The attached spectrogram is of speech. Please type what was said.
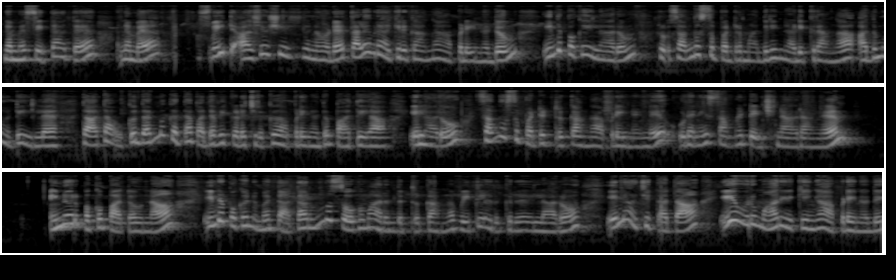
நம்ம சித்தார்த்தை நம்ம ஸ்வீட் அசோசியேஷனோட தலைவராக்கியிருக்காங்க அப்படின்னதும் இந்த பக்கம் எல்லாரும் ரொ- சந்தோஷப்படுற மாதிரி நடிக்கிறாங்க. அது மட்டும் இல்லை தாத்தாவுக்கு தர்மகத்தா பதவி கிடைச்சிருக்கு அப்படின்னதும் பார்த்தியா எல்லாரும் சந்தோஷப்பட்டுட்டு இருக்காங்க அப்படின்னு உடனே செம்ம டென்ஷன் ஆகுறாங்க. இன்னொரு பக்கம் பார்த்தோம்னா இந்த பக்கம் நம்ம தாத்தா ரொம்ப சோகமாக இருந்துட்டுருக்காங்க. வீட்டில் இருக்கிற எல்லாரும் என்ன ஆச்சு தாத்தா? ஏன் ஒரு மாதிரி இருக்கீங்க? அப்படின்னது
